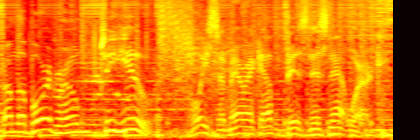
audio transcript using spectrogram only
From the boardroom to you, Voice America Business Network.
